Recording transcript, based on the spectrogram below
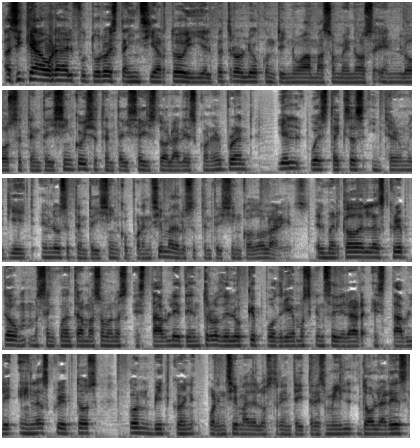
Así que ahora el futuro está incierto y el petróleo continúa más o menos en los 75 y 76 dólares con el Brent y el West Texas Intermediate en los 75, por encima de los 75 dólares. El mercado de las cripto se encuentra más o menos estable dentro de lo que podríamos considerar estable en las criptos, con Bitcoin por encima de los 33 mil dólares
